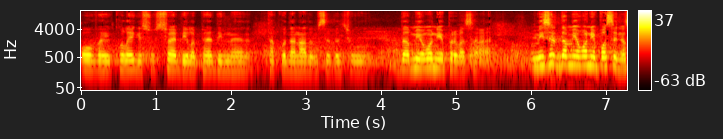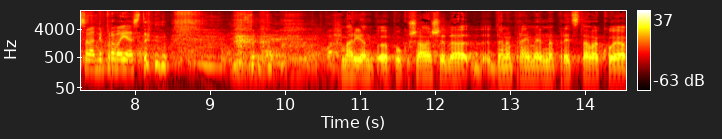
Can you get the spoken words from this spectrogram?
Овај колеги су све биле предивне, така да надам се да ќе да ми ово не е прва сарадња. Мислам да ми ово не е последна сарадња, прва јесте. Маријан покушаваше да, да направиме една представа која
